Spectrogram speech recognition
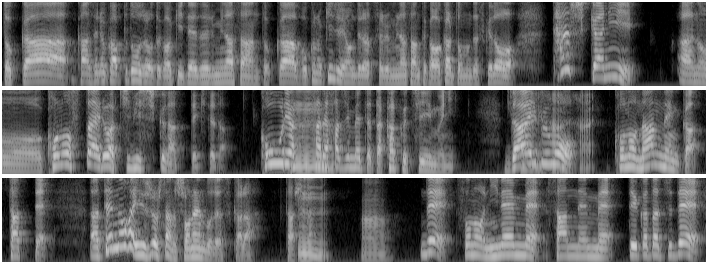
とか、感染力アップ道場とかを聞いている皆さんとか、僕の記事を読んでらっしゃる皆さんとかわかると思うんですけど、確かに、あのーこのスタイルは厳しくなってきてた。攻略され始めてた各チームに。だいぶもうはいはいはい、この何年か経って、あ天皇杯優勝したの初年度ですから、確か。うん。うん。で、その2年目、3年目っていう形で、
